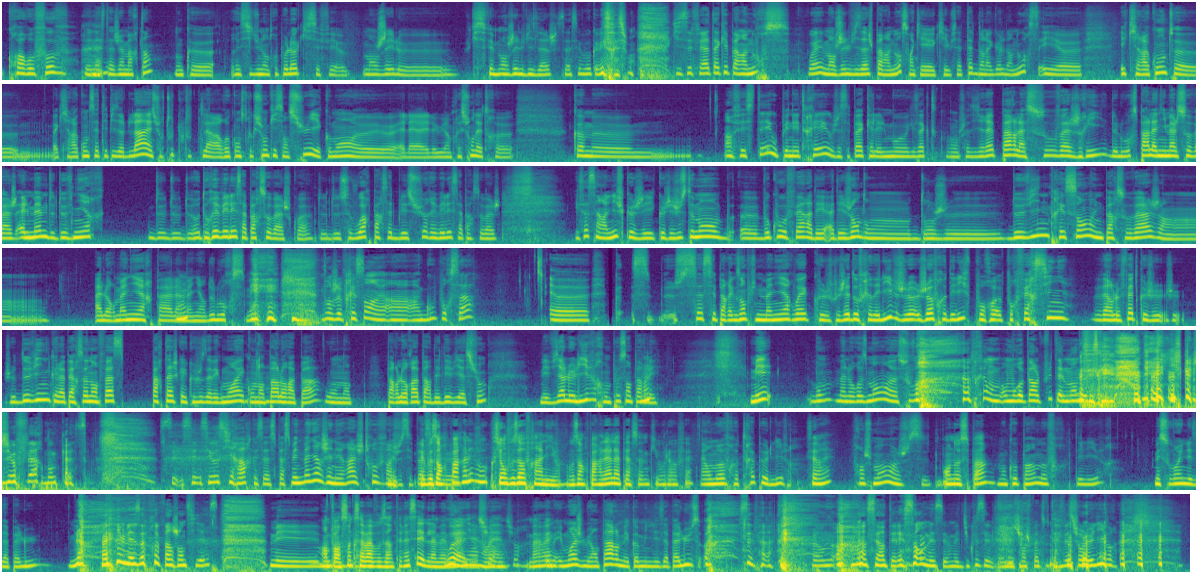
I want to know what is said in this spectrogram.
Croire aux fauves de. Nastasia Martin. Donc, euh, récit d'une anthropologue qui s'est fait euh, manger le, fait manger le visage. C'est assez beau comme expression. qui s'est fait attaquer par un ours. Ouais, manger le visage par un ours. Enfin, qui a, eu sa tête dans la gueule d'un ours et euh, et qui raconte, bah, qui raconte cet épisode-là et surtout toute la reconstruction qui s'ensuit et comment elle, a, eu l'impression d'être comme infestée ou pénétrée, ou je ne sais pas quel est le mot exact qu'on choisirait, par la sauvagerie de l'ours, par l'animal sauvage, elle-même de devenir, de, de, de- de révéler sa part sauvage, quoi, de, de se voir par cette blessure révéler sa part sauvage. Et ça, c'est un livre que j'ai que j'ai justement euh, beaucoup offert à des, à des gens dont, dont je devine, pressent une part sauvage, un- à leur manière, pas à la Mhm. manière de l'ours, mais dont je pressens un, un- un goût pour ça. Euh, ça, c'est par exemple une manière ouais, que, que j'ai d'offrir des livres. J'offre des livres pour, pour faire signe vers le fait que je, je- je devine que la personne en face partage quelque chose avec moi et qu'on n'en Mhm. parlera pas, ou on en parlera par des déviations. Mais via le livre, on peut s'en parler. Mais bon, malheureusement, euh, souvent, après, on, on me reparle plus tellement de ce que- des livres que j'ai offerts. Donc, euh, c'est- aussi rare que ça se passe. Mais de manière générale, je trouve, je sais pas. Et vous en que- reparlez, vous? Si on vous offre un livre, vous en reparlez à la personne qui vous l'a offert? Et on m'offre très peu de livres. C'est vrai? Franchement, je sais- On n'ose pas? Mon copain m'offre des livres, mais souvent il ne les a pas lus. Il me, les offre par gentillesse. Mais En pensant que ça va vous intéresser de la même Ouais, manière. bien sûr, ouais. bien sûr. Bah ouais. Et, et moi, je lui en parle, mais comme il ne les a pas lus, c'est pas- enfin, intéressant, mais, mais du coup, on n'échange pas tout à fait sur le livre.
